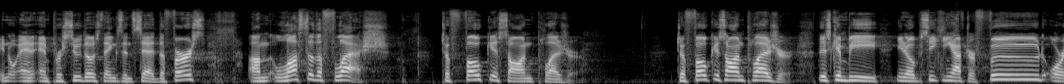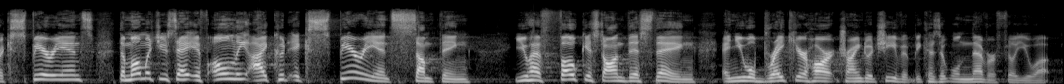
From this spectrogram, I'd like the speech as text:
and, and pursue those things instead. The first um, lust of the flesh to focus on pleasure. To focus on pleasure. This can be you know seeking after food or experience. The moment you say if only i could experience something you have focused on this thing and you will break your heart trying to achieve it because it will never fill you up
